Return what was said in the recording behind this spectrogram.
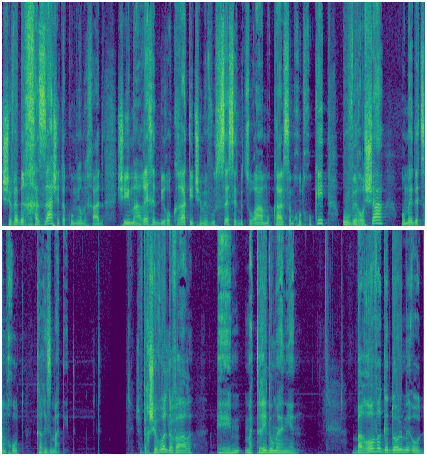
שובר חזה שתקום יום אחד, שהיא מערכת בירוקרטית שמבוססת בצורה עמוקה על סמכות חוקית, ובראשה עומדת סמכות כריזמטית. עכשיו תחשבו על דבר מטריד ומעניין. ברוב הגדול מאוד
